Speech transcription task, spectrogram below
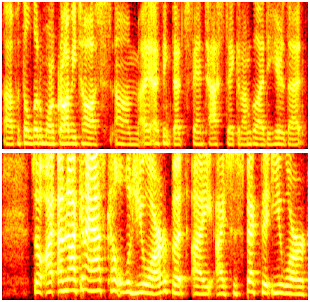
uh, with a little more gravitas, um, I, I, think that's fantastic. And I'm glad to hear that. So I, am not going to ask how old you are, but I, I, suspect that you are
